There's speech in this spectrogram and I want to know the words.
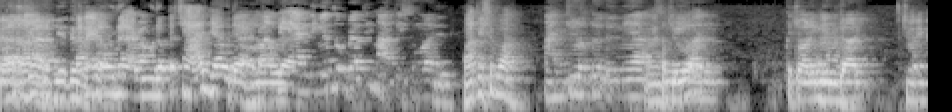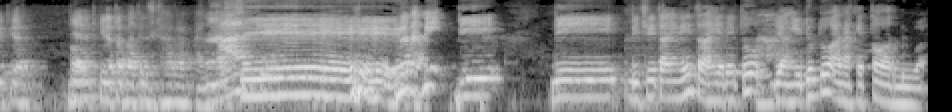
Asgard gitu. Karena emang udah emang udah pecah aja, udah emang tapi udah endingnya tuh berarti mati semua deh mati semua. hancur tuh dunia Hancur. sembilan kecuali Midgard Kecuali Midgard. Dia kita tempatin sekarang. Asik. Enggak tapi di di di cerita ini terakhir itu yang hidup tuh anaknya Thor dua.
